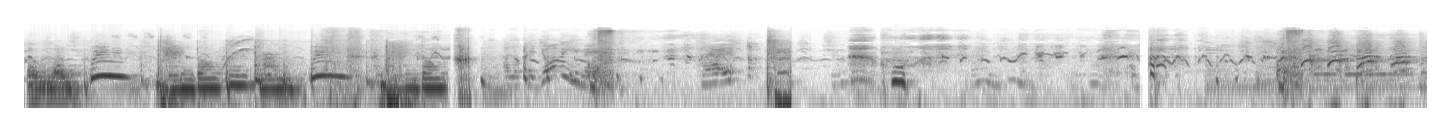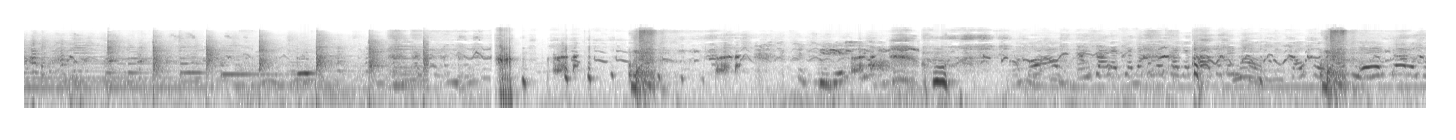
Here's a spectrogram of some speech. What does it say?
Uy. A lo que yo vine fue a esto. Wow, pensaba que era como que era como que no.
